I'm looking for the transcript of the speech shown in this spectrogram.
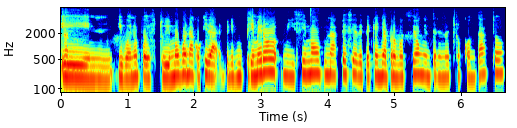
Y, bueno, pues tuvimos buena acogida. Primero hicimos una especie de pequeña promoción entre nuestros contactos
